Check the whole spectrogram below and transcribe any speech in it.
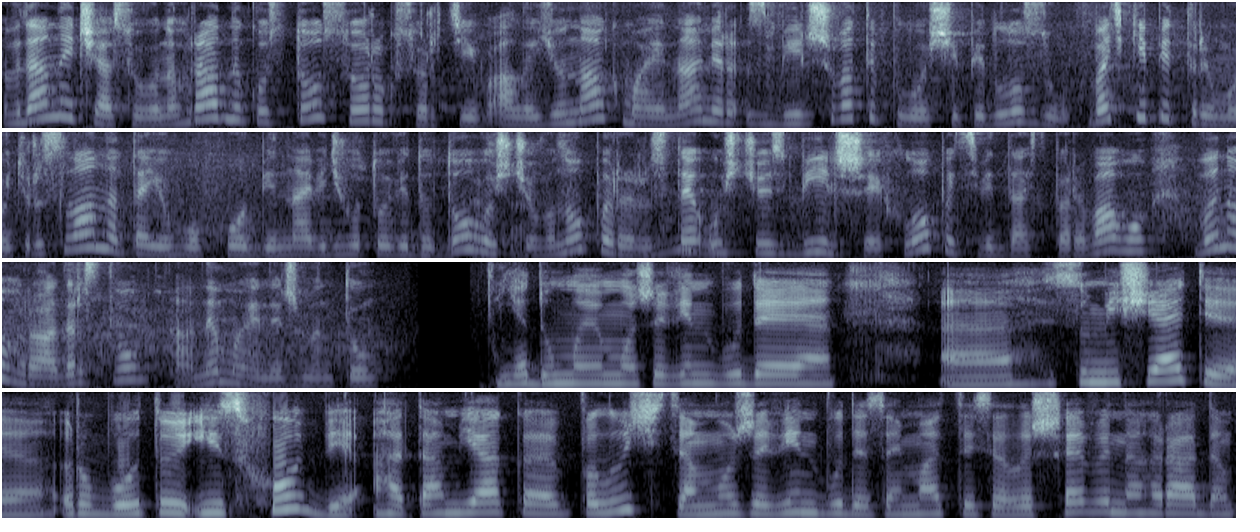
В даний час у винограднику 140 сортів, але юнак має намір збільшувати площі під лозу. Батьки підтримують Руслана та його хобі, навіть готові до того, що воно переросте у щось більше, і хлопець віддасть перевагу виноградарству, а не менеджменту. Я думаю, може він буде е, суміщати роботу із хобі, а там як вийде, може він буде займатися лише виноградом.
